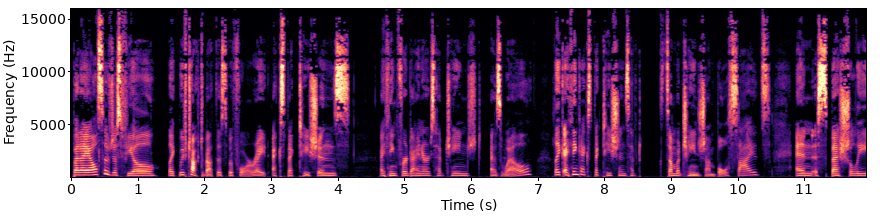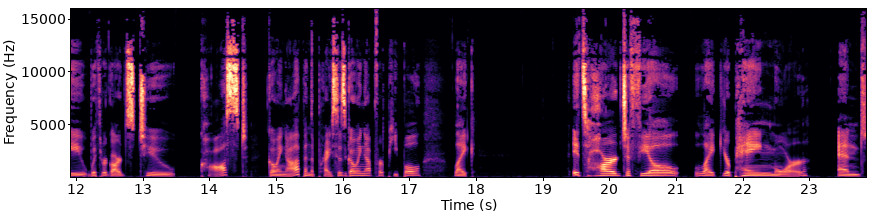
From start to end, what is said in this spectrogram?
but I also just feel like we've talked about this before, right? Expectations, I think, for diners have changed as well. Like, I think expectations have somewhat changed on both sides, and especially with regards to cost going up and the prices going up for people. Like, it's hard to feel like you're paying more and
